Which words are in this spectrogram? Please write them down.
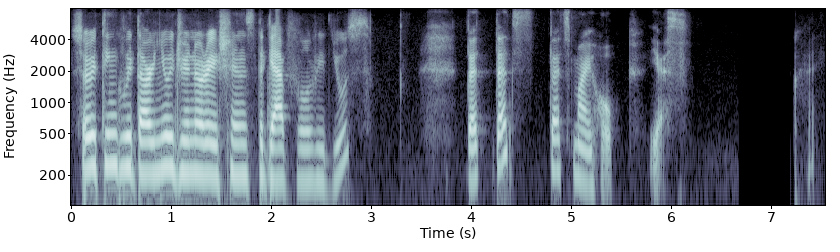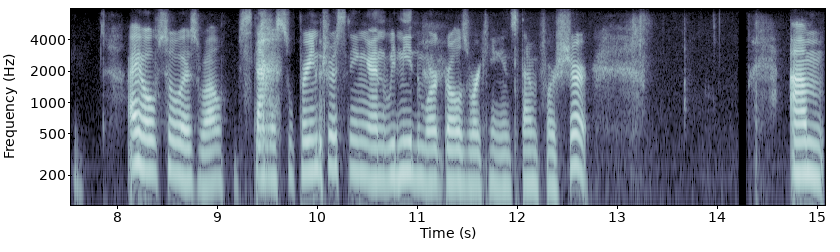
So I think with our new generations, the gap will reduce. That that's that's my hope. Yes. Okay. I hope so as well. STEM is super interesting and we need more girls working in STEM for sure. Um,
